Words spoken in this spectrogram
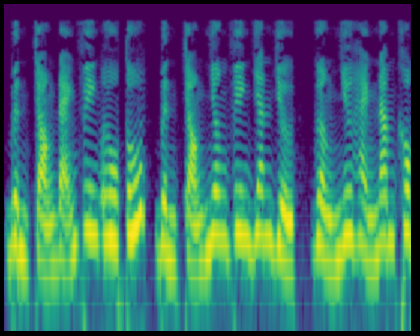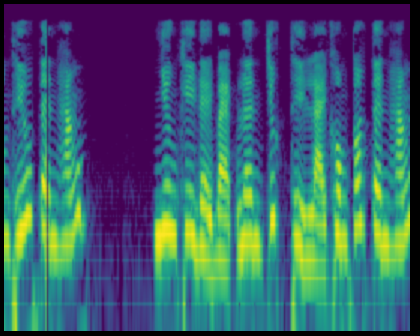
Bình chọn đảng viên ưu tú, bình chọn nhân viên danh dự, gần như hàng năm không thiếu tên hắn. Nhưng khi đề bạc lên chức thì lại không có tên hắn.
